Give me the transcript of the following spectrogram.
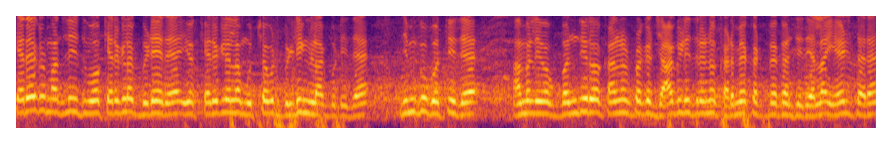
ಕೆರೆಗಳು ಮೊದಲು ಇದ್ವು, ಕೆರೆಗಳಿಗೆ ಬಿಡೇರೆ, ಇವಾಗ ಕೆರೆಗಳೆಲ್ಲ ಮುಚ್ಚೋಗ್ಬಿಟ್ಟು ಬಿಲ್ಡಿಂಗ್ಗಳಾಗ್ಬಿಟ್ಟಿದೆ ನಿಮಗೂ ಗೊತ್ತಿದೆ. ಆಮೇಲೆ ಇವಾಗ ಬಂದಿರೋ ಕಾನೂನು ಪ್ರಕಾರ ಜಾಗಗಳಿದ್ರೇನು ಕಡಿಮೆ ಕಟ್ಟಬೇಕಂತಿದೆ ಎಲ್ಲ ಹೇಳ್ತಾರೆ.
